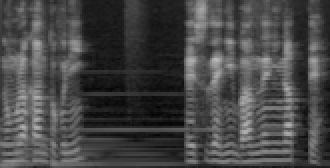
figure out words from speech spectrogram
野村監督にすでに晩年になって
